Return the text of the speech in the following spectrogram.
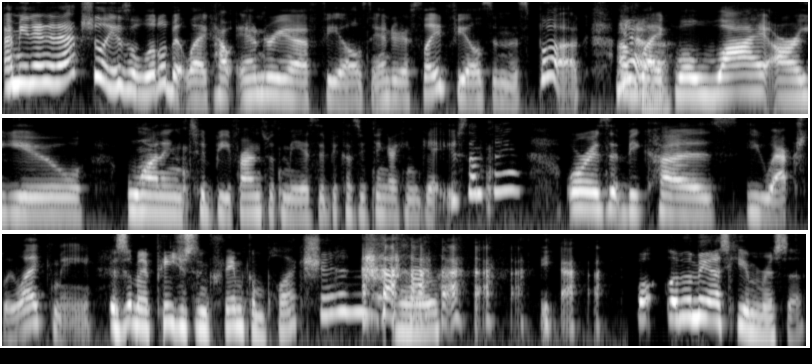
I mean, and it actually is a little bit like how Andrea feels, Andrea Slade feels in this book of Yeah. like, well, why are you wanting to be friends with me? Is it because you think I can get you something? Or is it because you actually like me? Is it my peaches and cream complexion? Or... yeah. Well, let me ask you, Marissa.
